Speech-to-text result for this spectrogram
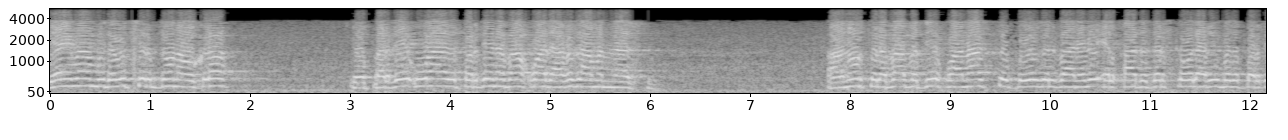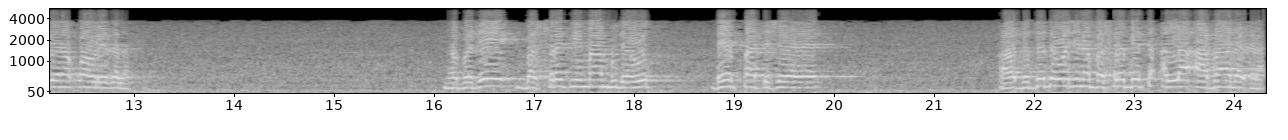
بیا امام ابو داود صرف دونه وکړه یو پردې اوه پردې نه باخوا دا غزامن ناس انور طلبه په دې خوا ناس ته په یو ځل باندې القا د درس کول هغه به پردې نه خوا ورېدل نو په دې بصره کې امام ابو داود ډېر پاتې شوی او د دې د وجنه بصره بیت الله آباد کړه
